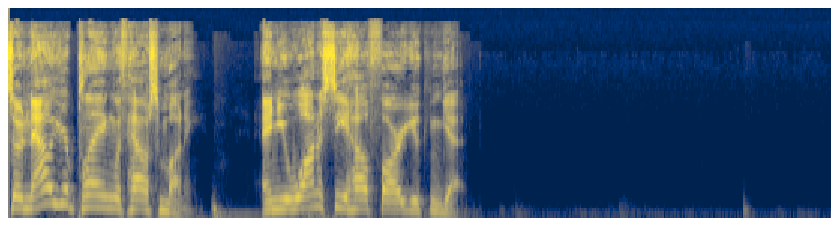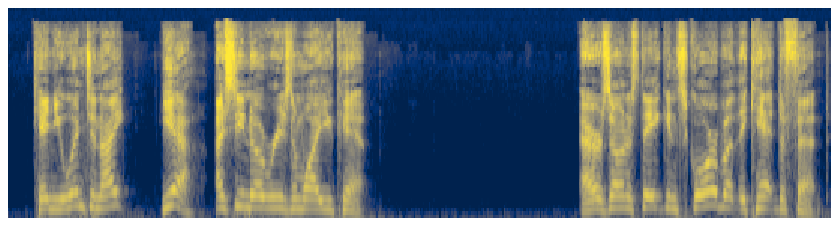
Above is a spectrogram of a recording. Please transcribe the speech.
So now you're playing with house money and you want to see how far you can get. Can you win tonight? Yeah, I see no reason why you can't. Arizona State can score, but they can't defend.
